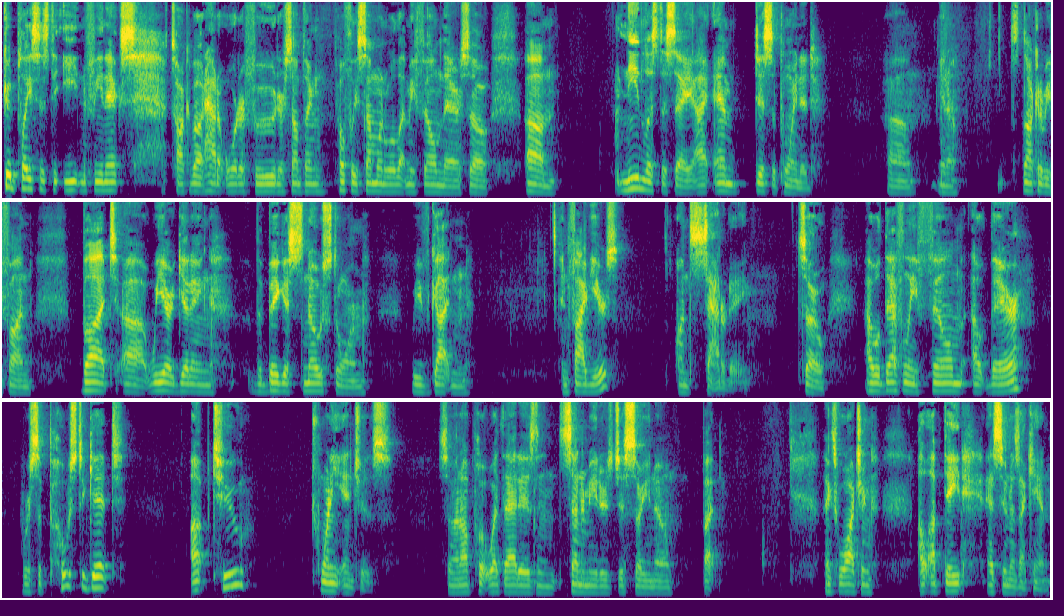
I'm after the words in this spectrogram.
good places to eat in Phoenix, talk about how to order food or something. Hopefully, someone will let me film there. So, um, needless to say, I am disappointed. Um, you know, it's not going to be fun. But uh, we are getting the biggest snowstorm we've gotten in five years on Saturday. So I will definitely film out there. We're supposed to get up to 20 inches. So, and I'll put what that is in centimeters just so you know. But thanks for watching. I'll update as soon as I can.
